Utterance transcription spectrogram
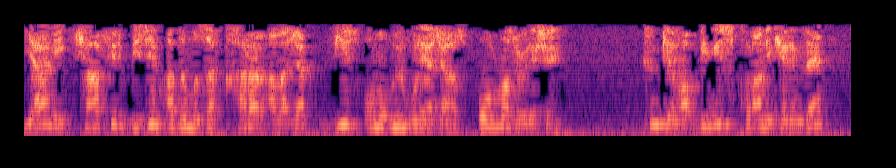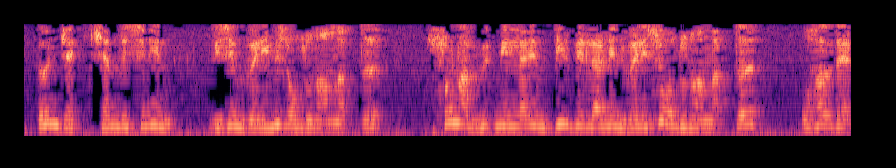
Yani kafir bizim adımıza karar alacak, biz onu uygulayacağız. Olmaz öyle şey. Çünkü Rabbimiz Kur'an-ı Kerim'de önce kendisinin bizim velimiz olduğunu anlattı. Sonra müminlerin birbirlerinin velisi olduğunu anlattı. O halde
